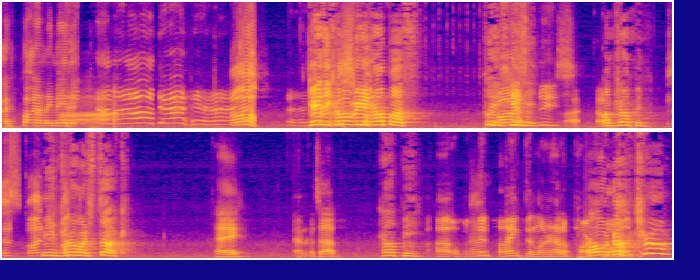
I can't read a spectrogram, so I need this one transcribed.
I finally made it. Coming all down here. Oh, Gizzy, come over here and help us. Please, Why? Gizzy. Please. Oh, I'm jumping. Me and SpongeBob. Jerome are stuck. hey, what's up? Help me. Uh, when did Plankton learn how to park? Oh no, Jerome.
